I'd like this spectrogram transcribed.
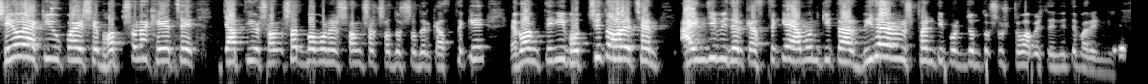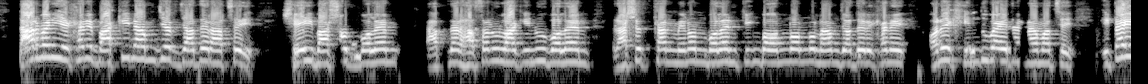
সেও একই উপায়ে সে ভৎসনা খেয়েছে জাতীয় সংসদ ভবনের সংসদ সদস্যদের কাছ থেকে এবং তিনি ভৎসিত হয়েছেন আইনজীবীদের কাছ থেকে, এমনকি তার বিদায় অনুষ্ঠানটি পর্যন্ত সুষ্ঠুভাবে সে নিতে পারেননি। তার মানে এখানে বাকি নাম যে যাদের আছে, সেই বাসদ বলেন আপনার হাসানুল হাকিনু বলেন, রাশেদ খান মেনন বলেন, কিংবা অন্য অন্য নাম যাদের এখানে অনেক হিন্দু ভাইদের নাম আছে, এটাই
